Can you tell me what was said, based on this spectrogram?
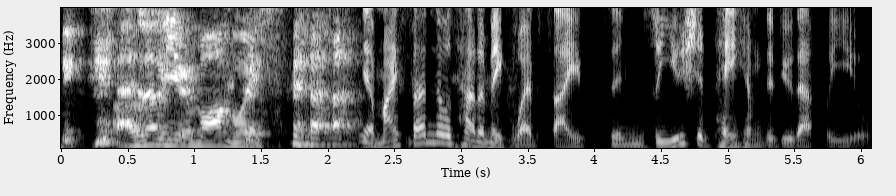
I love your mom voice. yeah, my son knows how to make websites, and so you should pay him to do that for you.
